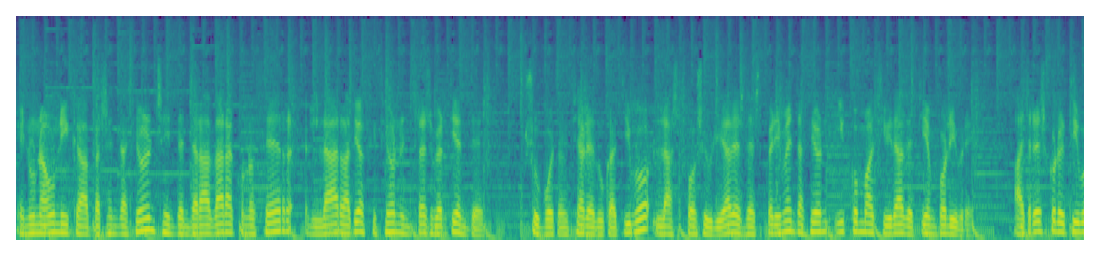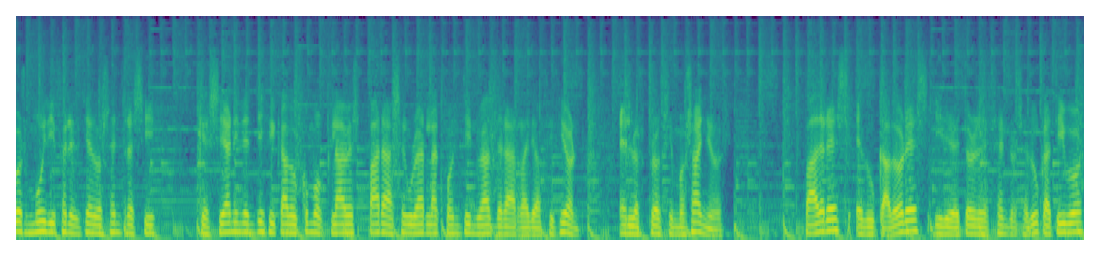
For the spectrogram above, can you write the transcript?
En una única presentación se intentará dar a conocer la radioafición en tres vertientes, su potencial educativo, las posibilidades de experimentación y como actividad de tiempo libre, a tres colectivos muy diferenciados entre sí que se han identificado como claves para asegurar la continuidad de la radioafición en los próximos años. Padres, educadores y directores de centros educativos,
